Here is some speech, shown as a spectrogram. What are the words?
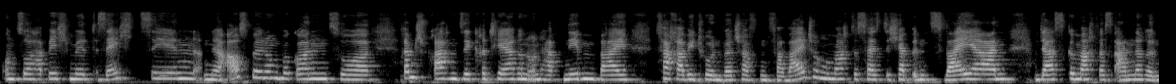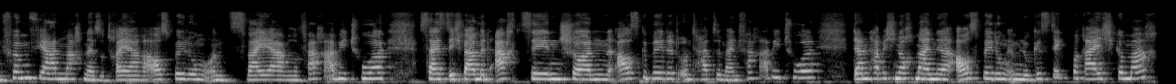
Und so habe ich mit 16 eine Ausbildung begonnen zur Fremdsprachensekretärin und habe nebenbei Fachabitur in Wirtschaft und Verwaltung gemacht. Das heißt, ich habe in zwei Jahren das gemacht, was andere in fünf Jahren machen, also drei Jahre Ausbildung und zwei Jahre Fachabitur. Das heißt, ich war mit 18 schon aus ausgebildet und hatte mein Fachabitur. Dann habe ich noch meine Ausbildung im Logistikbereich gemacht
